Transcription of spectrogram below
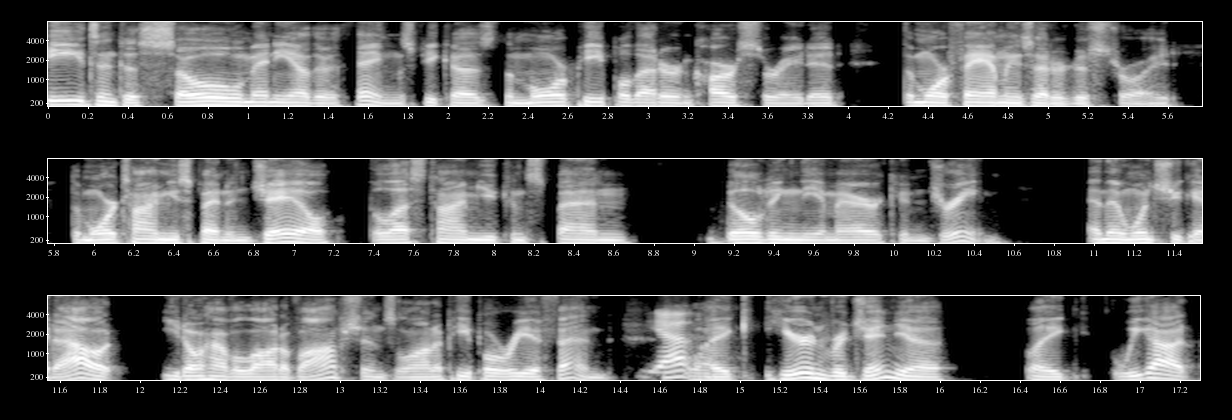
feeds into so many other things because the more people that are incarcerated the more families that are destroyed the more time you spend in jail the less time you can spend building the american dream. And then once you get out you don't have a lot of options. A lot of people reoffend. Yeah. like here in virginia like we got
